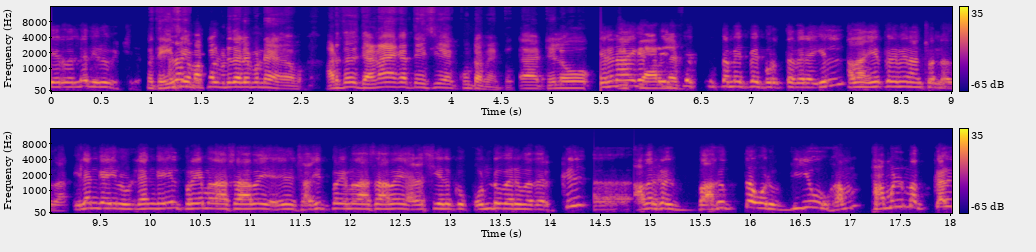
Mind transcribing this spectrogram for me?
தேர்தலில் நிரூபிச்சது இப்ப தேசிய மக்கள் விடுதலை முன்னே அடுத்தது ஜனநாயக தேசிய கூட்டமைப்பு. ஜனநாயக தேசிய கூட்டமைப்பை பொறுத்தவரையில் அதான் ஏற்கனவே நான் சொன்னதுதான். இலங்கையில் இலங்கையில் பிரேமதாசாவை சஜித் பிரேமதாசாவை அரசியலுக்கு கொண்டு வருவதற்கு அவர்கள் வகுத்த ஒரு வியூகம் தமிழ் மக்கள்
